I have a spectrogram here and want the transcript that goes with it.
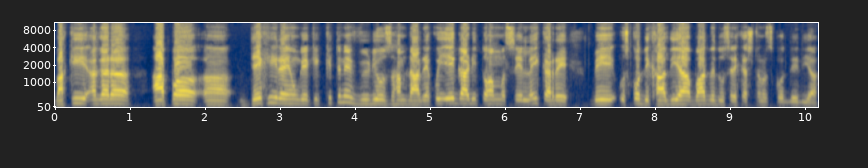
बाकी अगर, आप देख ही रहे होंगे कि कितने वीडियोस हम डाल रहे हैं। कोई एक गाड़ी तो हम सेल नहीं कर रहे, भी उसको दिखा दिया, बाद में दूसरे कस्टमर्स को दे दिया।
